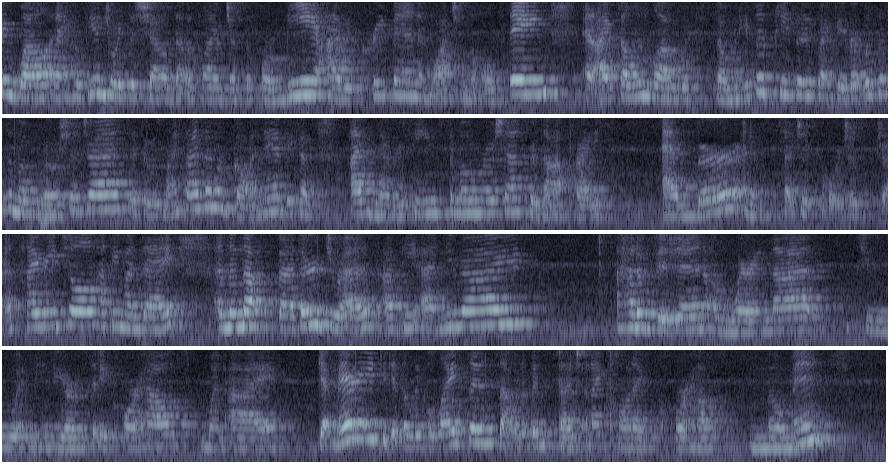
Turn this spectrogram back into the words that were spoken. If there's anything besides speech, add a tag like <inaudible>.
doing well, and I hope you enjoyed the show that was live just before me. I was creeping and watching the whole thing, and I fell in love with so many of those pieces. My favorite was the Simone Rocha dress. If it was my size, I would have gotten it because I've never seen Simone Rocha for that price ever and it's such a gorgeous dress hi rachel happy monday and then that feather dress at the end you guys i had a vision of wearing that to the new york city courthouse when i get married to get the legal license that would have been such an iconic courthouse moment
